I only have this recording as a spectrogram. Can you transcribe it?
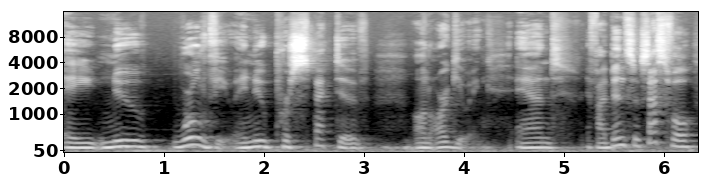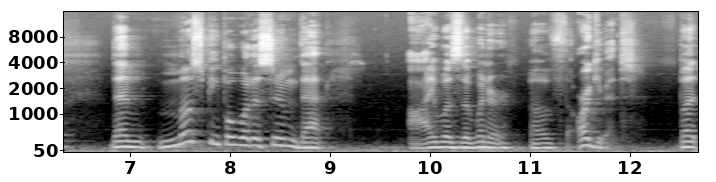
a new worldview, a new perspective on arguing. And if I've been successful, then most people would assume that I was the winner of the argument. But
